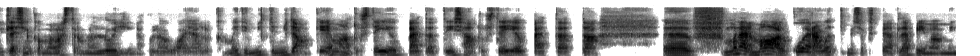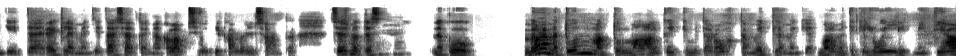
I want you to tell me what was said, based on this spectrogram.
ütlesin ka oma lastele, ma olen loll nagu lauajalg, ma ei tea mitte midagi, emadust ei õpetata, isadust ei õpetata mõnel maal koera võtmiseks pead läbima mingid reglemendid, asjad on ju, aga lapsi võib igal juhul saada. selles mõttes mm -hmm. nagu me oleme tundmatul maal kõike, mida rohkem me ütlemegi, et me oleme tegelikult lollid, me ei tea,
